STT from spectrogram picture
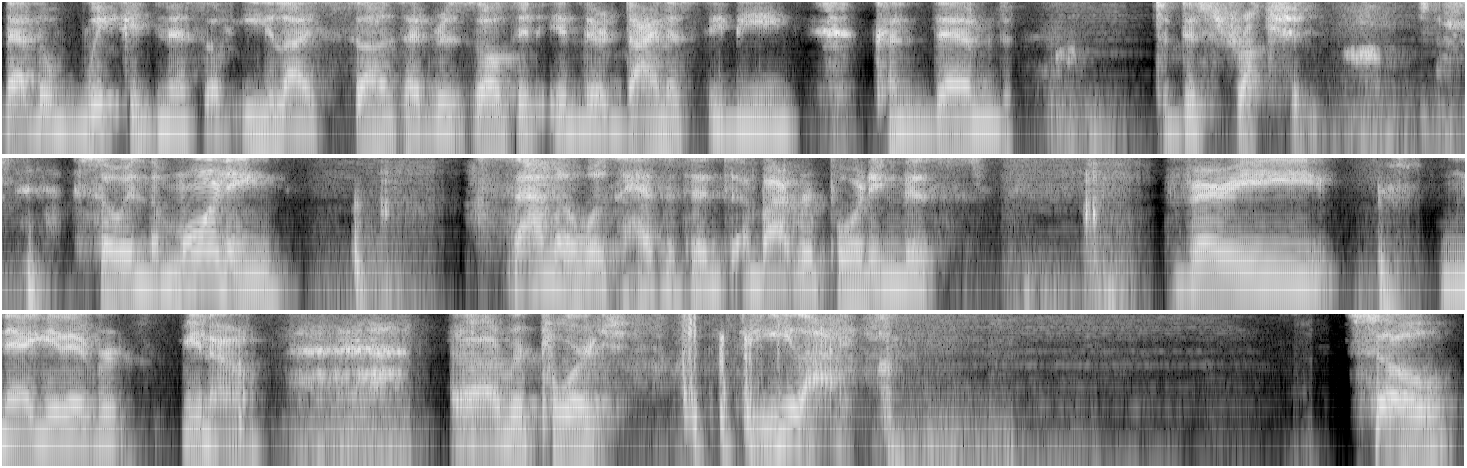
that the wickedness of Eli's sons had resulted in their dynasty being condemned to destruction. So in the morning, Samuel was hesitant about reporting this very negative, you know, uh, report to Eli. So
